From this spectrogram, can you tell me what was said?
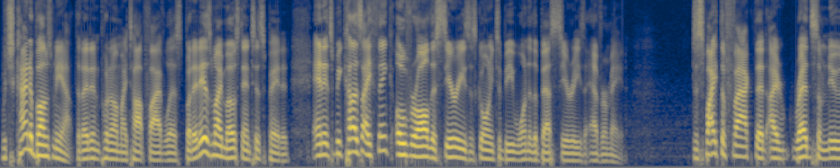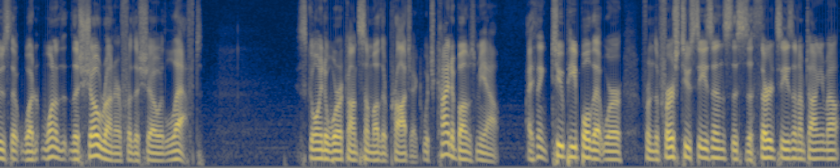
Which kind of bums me out that I didn't put it on my top 5 list, but it is my most anticipated. And it's because I think overall this series is going to be one of the best series ever made despite the fact that I read some news that one of the, showrunner for the show left is going to work on some other project, which kind of bums me out. I think two people that were from the first two seasons, this is the third season I'm talking about,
